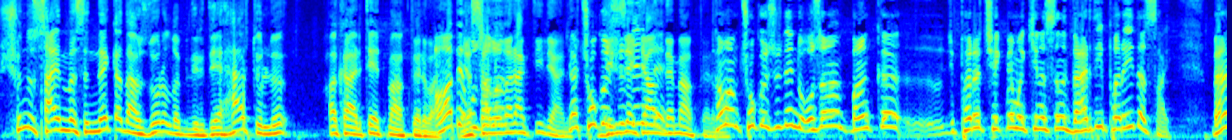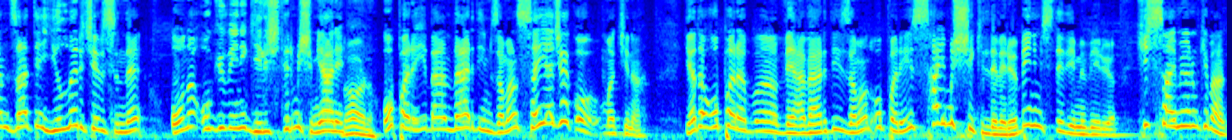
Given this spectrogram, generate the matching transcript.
Şunu sayması ne kadar zor olabilir diye her türlü hakareti etme hakları var. Abi o Yasal zaman- olarak değil yani. Ya çok özür dilerim de. deme hakları var. Tamam çok özür dilerim de o zaman banka e, para çekme makinesinin verdiği parayı da say. Ben zaten yıllar içerisinde ona o güveni geliştirmişim. Yani Doğru. o parayı ben verdiğim zaman sayacak o makina. Ya da o para veya verdiği zaman o parayı saymış şekilde veriyor. Benim istediğimi veriyor. Hiç saymıyorum ki ben.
